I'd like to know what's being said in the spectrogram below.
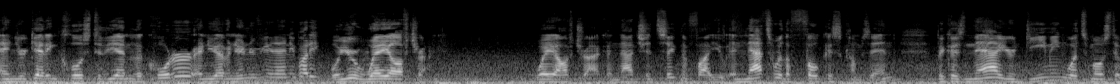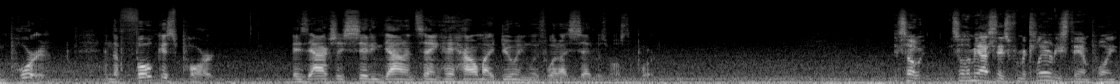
and you're getting close to the end of the quarter and you haven't interviewed anybody, well, you're way off track. Way off track. And that should signify you. And that's where the focus comes in because now you're deeming what's most important. And the focus part is actually sitting down and saying, hey, how am I doing with what I said was most important? So, so let me ask you this from a clarity standpoint.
